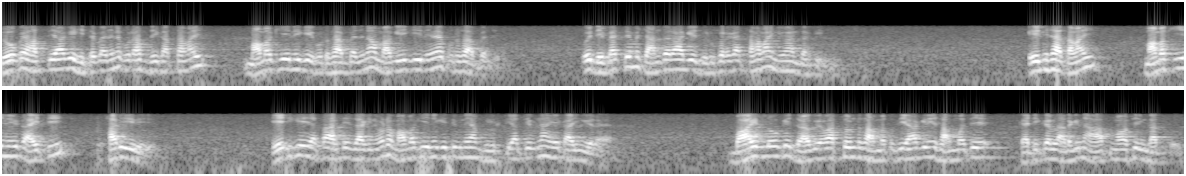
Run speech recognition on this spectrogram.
ලෝකේ හත්යාගේ හිත බැඳෙන කොටස් දෙකක් තමයි මම කියන එකේ කොටසක් බැඳෙනවා මගේ කියන එකේ කොටසක් බැඳෙනවා. ওই දෙපැත්තෙම චන්දරාගය දුරු කරගත්තාමයි නිවන් දකින්නේ. ඒ නිසා තමයි මම කියන එකට අයිති ශරීරය. ඒ ටිකේ යථාර්ථය දකින්නකොට මම කියන එකේ තිබුණ යම් දෘෂ්ටියක් තිබුණා ඒක අයින් වෙලා යනවා. බාහිර ලෝකේ ද්‍රව්‍ය වස්තුන්ට සම්මත තියාගෙන සම්මතයේ කැටි කරලා අරගෙන ආත්ම වශයෙන් ගත්තොත්.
